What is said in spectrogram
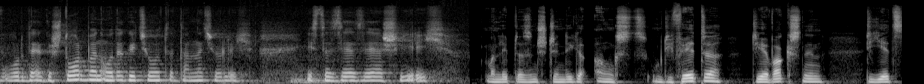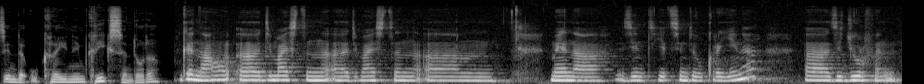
wurde gestorben oder getötet, dann natürlich ist das sehr, sehr schwierig. Man lebt also in ständiger Angst um die Väter, die Erwachsenen, die jetzt in der Ukraine im Krieg sind, oder? Genau, äh, die meisten, äh, die meisten ähm, Männer sind jetzt in der Ukraine. Äh, sie dürfen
